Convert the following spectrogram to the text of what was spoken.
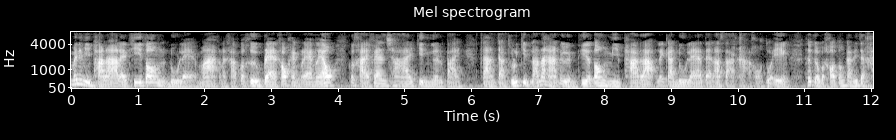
ไม่ได้มีภาระอะไรที่ต้องดูแลมากนะครับ ก็คือแบรนด์เขาแข็งแรงแล้ว ก็ขายแฟรนไชส์กินเงินไป ต่างจากธุรกิจร้านอาหารอื่น ที่จะต้องมีภาระในการดูแลแต่ละสาขาของตัวเอง ถ้าเกิดว่าเขาต้องการที่จะข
